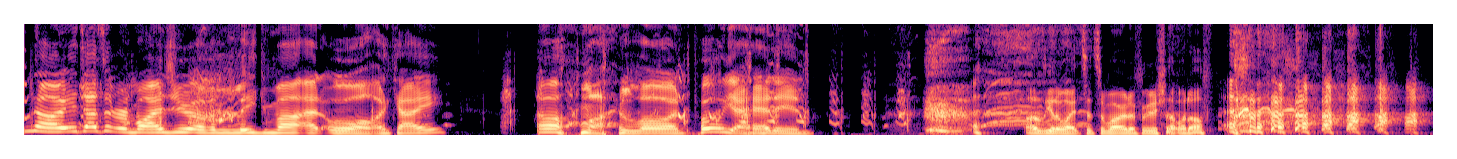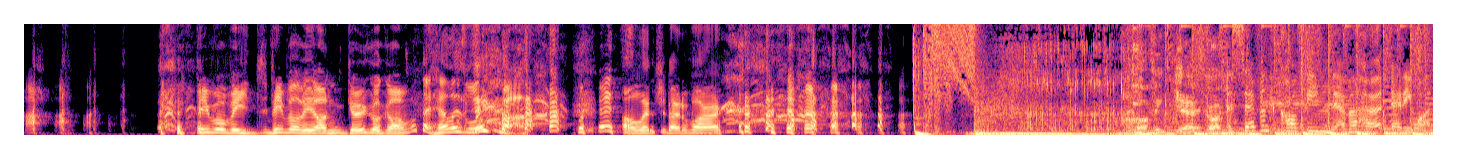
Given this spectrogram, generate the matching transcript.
No, it doesn't remind you of ligma at all, okay? Oh my lord, pull your head in. I was gonna wait till tomorrow to finish that one off. People will be people will be on Google going, "What the hell is ligma?" I'll let you know tomorrow. Coffee? Yeah, coffee. A seventh coffee never hurt anyone.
